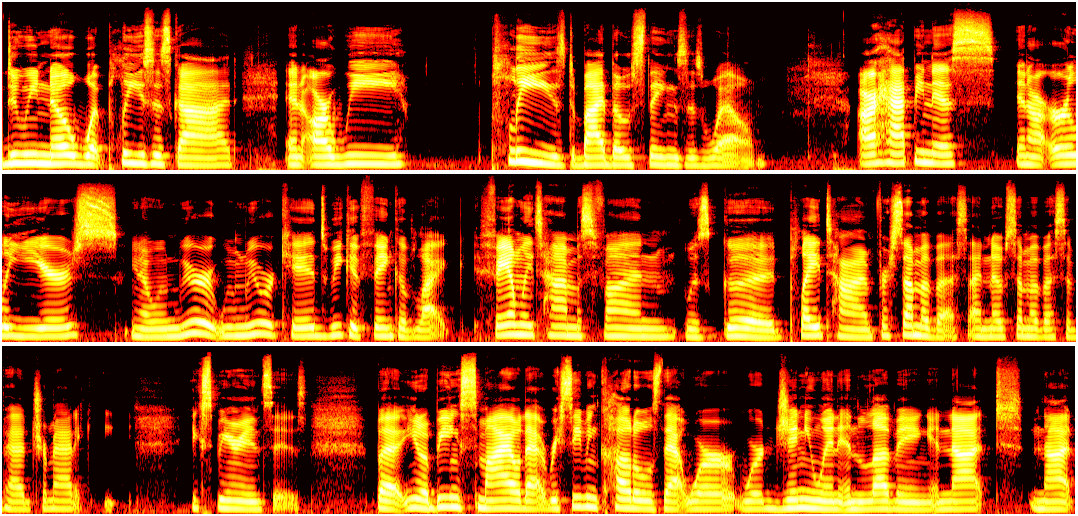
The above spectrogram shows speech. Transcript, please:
Do we know what pleases God? And are we pleased by those things as well? Our happiness in our early years, you know, when we were when we were kids, we could think of like family time was fun, was good, playtime for some of us. I know some of us have had traumatic experiences. But, you know, being smiled at, receiving cuddles that were were genuine and loving and not not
